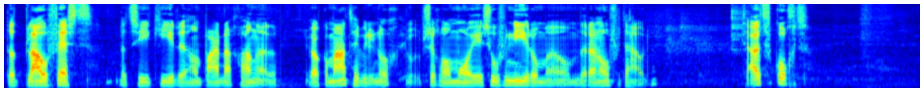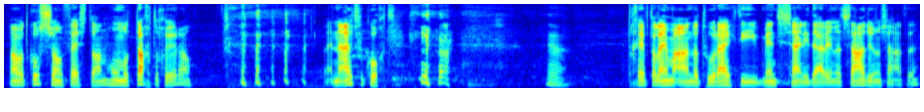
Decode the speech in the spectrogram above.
dat blauwe vest. Dat zie ik hier eh, al een paar dagen hangen. Welke maat hebben jullie nog? Op zich wel een mooie souvenir om, eh, om eraan over te houden. Is uitverkocht. Maar wat kost zo'n vest dan? 180 euro. en uitverkocht. ja. ja. Het geeft alleen maar aan dat hoe rijk die mensen zijn die daar in het stadion zaten.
